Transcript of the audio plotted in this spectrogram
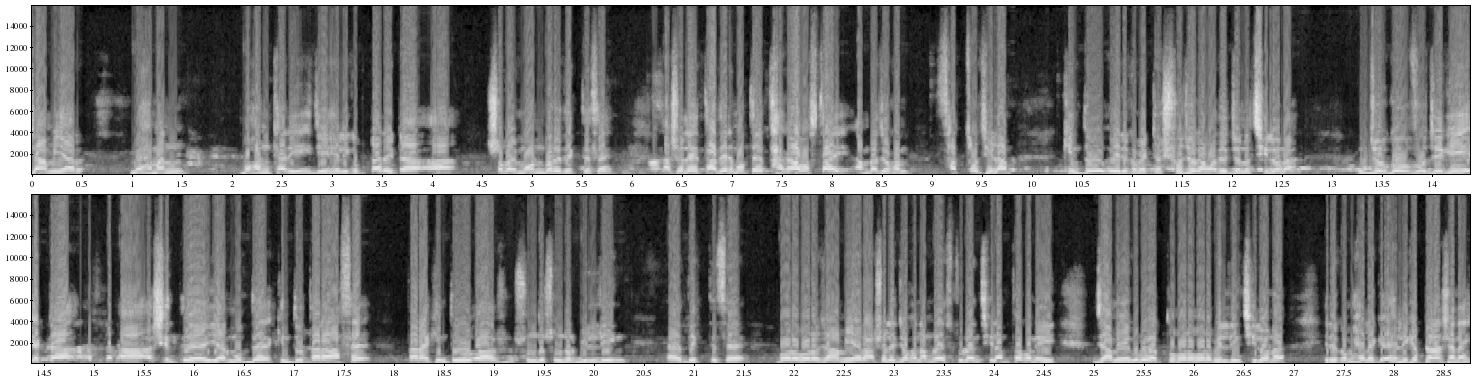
জামিয়ার মেহমান বহনকারী যে হেলিকপ্টার, এটা সবাই মন ভরে দেখতেছে। আসলে তাদের মতে থাকা অবস্থায় আমরা যখন ছাত্র ছিলাম, কিন্তু এরকম একটা সুযোগ আমাদের জন্য ছিল না। যুগ উপযোগী একটা ইয়ার মধ্যে কিন্তু তারা আছে। তারা কিন্তু সুন্দর সুন্দর বিল্ডিং দেখতেছে, বড় বড় জামিয়ার আসলে যখন আমরা স্টুডেন্ট ছিলাম, তখন এই জামিয়াগুলো এত বড় বড় বিল্ডিং ছিল না। এরকম হেলিকপ্টার আসে নাই।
